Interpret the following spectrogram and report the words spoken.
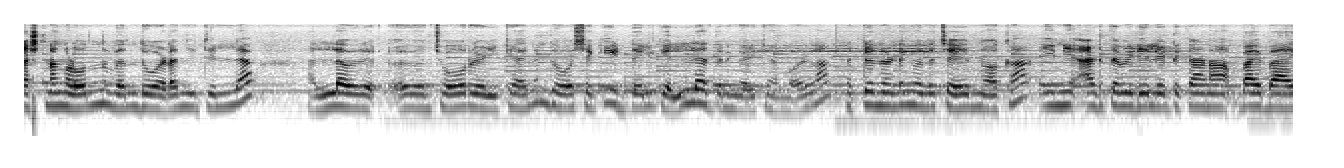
കഷ്ണങ്ങളൊന്നും വെന്ത് ഉടഞ്ഞിട്ടില്ല നല്ല ഒരു ചോറ് കഴിക്കാനും ദോശയ്ക്ക് ഇഡ്ഡലിക്ക് എല്ലാത്തിനും കഴിക്കാൻ കൊള്ളാം. പറ്റുന്നുണ്ടെങ്കിൽ ഒന്ന് ചെയ്ത് നോക്കാം. ഇനി അടുത്ത വീഡിയോയിലിട്ട് കാണാം. Bye bye.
